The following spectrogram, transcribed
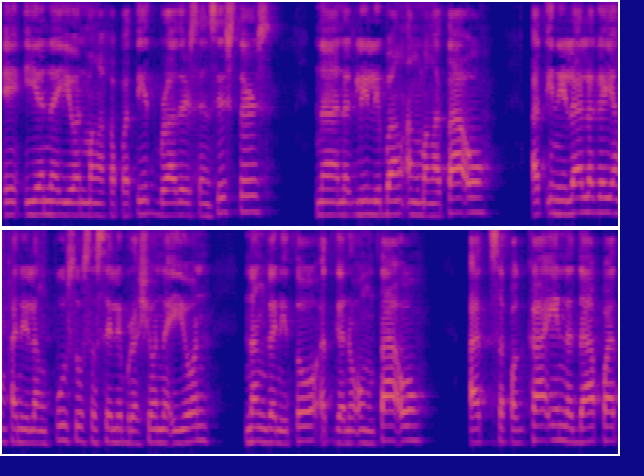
E iyan na iyon mga kapatid, brothers and sisters, na naglilibang ang mga tao at inilalagay ang kanilang puso sa selebrasyon na iyon ng ganito at ganoong tao at sa pagkain na dapat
